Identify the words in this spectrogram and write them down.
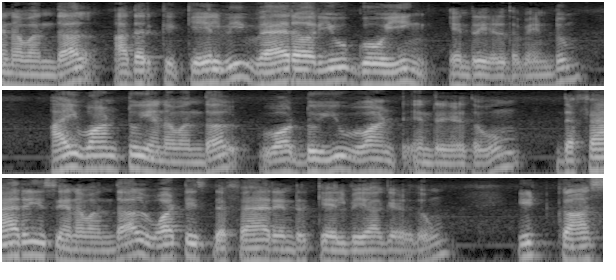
என வந்தால் அதற்கு கேள்வி வேர் ஆர் யூ கோயிங் என்று எழுத வேண்டும். ஐ வாண்ட் டு என வந்தால் வாட் டு யூ வாண்ட் என்று எழுதவும். த ஃபேர் இஸ் என வந்தால் வாட் இஸ் த ஃபேர் என்று கேள்வியாக எழுதும் இட் காஸ்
